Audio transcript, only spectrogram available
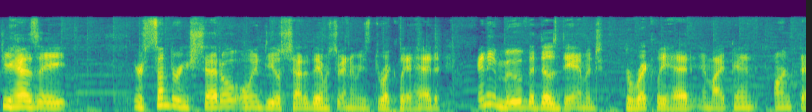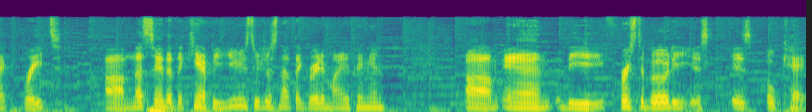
She has a... Her Sundering Shadow only deals shadow damage to enemies directly ahead. Any move that does damage directly ahead, in my opinion, aren't that great. Um, not saying that they can't be used, they're just not that great in my opinion. Um, and the first ability is is okay.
